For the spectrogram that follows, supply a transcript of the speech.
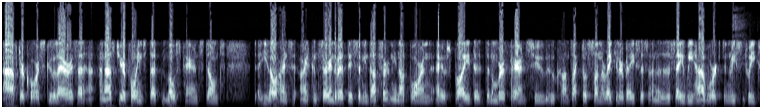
after core school hours. And, and as to your point that most parents don't you know, aren't aren't concerned about this. I mean, that's certainly not borne out by the, the number of parents who, who contact us on a regular basis. And as I say, we have worked in recent weeks.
